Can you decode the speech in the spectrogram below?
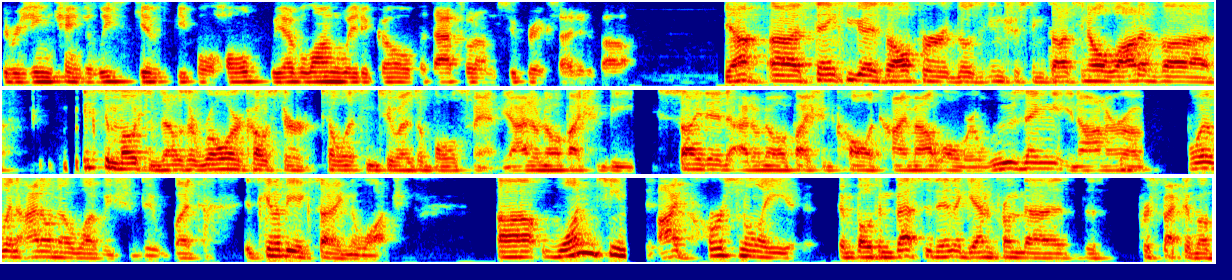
the regime change at least gives people hope. We have a long way to go, but that's what I'm super excited about. Yeah, uh, thank you guys all for those interesting thoughts. You know, a lot of uh, mixed emotions. That was a roller coaster to listen to as a Bulls fan. Yeah, I don't know if I should be excited. I don't know if I should call a timeout while we're losing in honor of Boylen. I don't know what we should do, but it's going to be exciting to watch. Uh, one team I personally am both invested in, again, from the, the perspective of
